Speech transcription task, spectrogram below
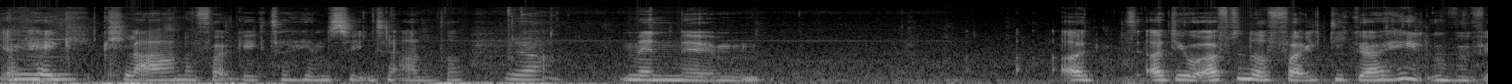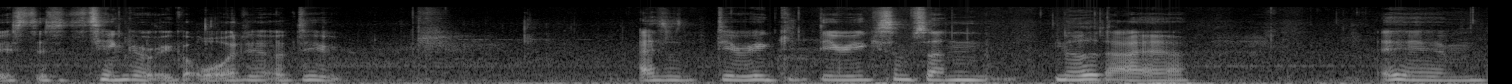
Jeg kan Mhm. ikke klare, når folk ikke tager hensyn til andre. Ja. Men, øhm, og, og det er jo ofte noget, folk de gør helt ubevidst. Altså, de tænker jo ikke over det, og det er jo, altså, det er jo ikke, det er jo ikke som sådan noget, der er, øhm,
